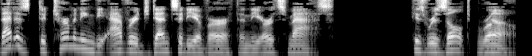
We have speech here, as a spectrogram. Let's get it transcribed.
that is, determining the average density of Earth and the Earth's mass. His result, ρ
